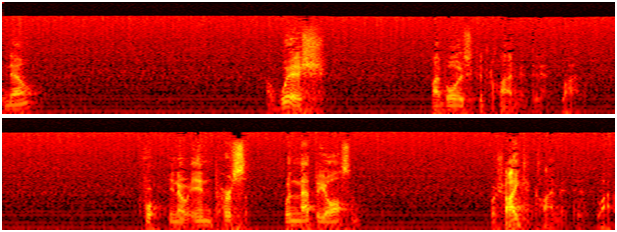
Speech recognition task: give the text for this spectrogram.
You know? I wish my boys could climb into his lap. For, you know, in person. Wouldn't that be awesome? Wish I could climb into his lap.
